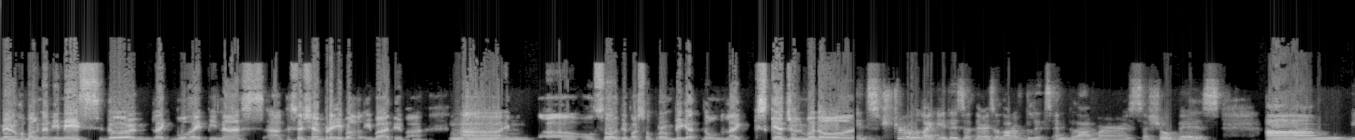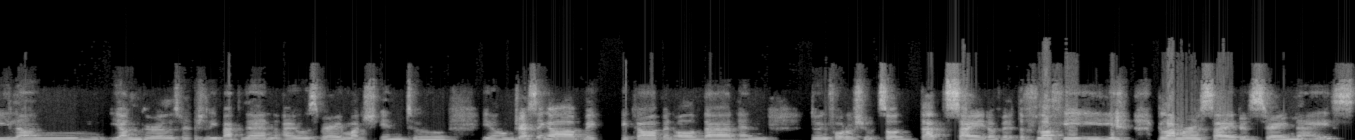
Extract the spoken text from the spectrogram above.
Meron ka bang namimiss doon? Like, buhay Pinas? Uh, kasi syempre, ibang-iba, di ba? Uh, Mm. uh, also, di ba? Sobrang bigat nung like, schedule mo noon. It's true. Like it is, there's a lot of glitz and glamour sa showbiz. Um, bilang young girl, especially back then, I was very much into yung dressing up, makeup, and all of that, and doing photo shoots. So that side of it, the fluffy, glamorous side, is very nice.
